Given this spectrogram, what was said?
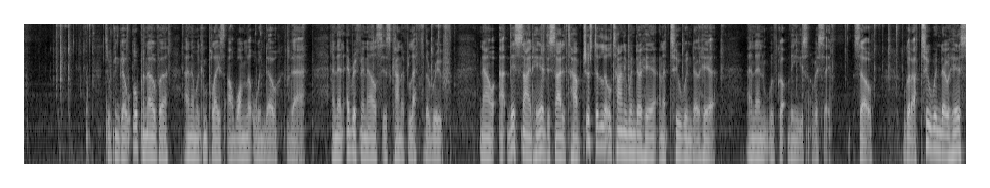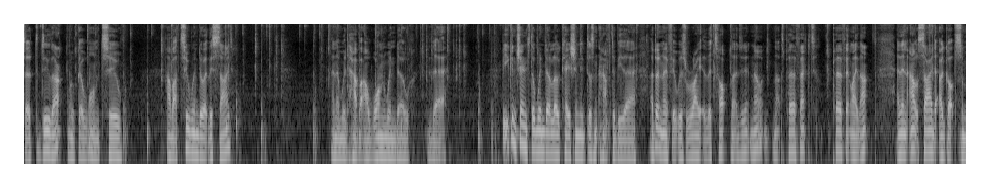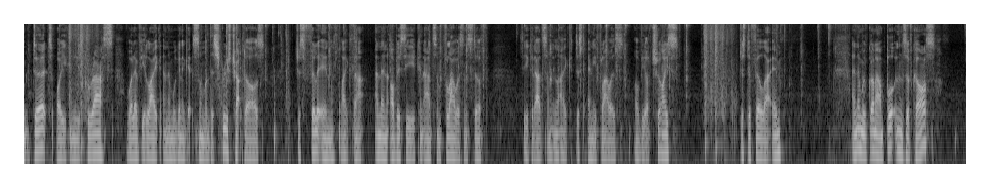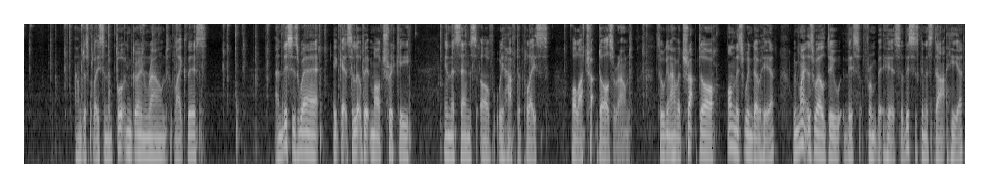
So we can go up and over and then we can place our one little window there. And then everything else is kind of left for the roof. Now at this side here decided to have just a little tiny window here and a two window here. And then we've got these obviously. So we've got our two window here so to do that we'll go one two have our two window at this side. And then we'd have our one window there. But you can change the window location it doesn't have to be there. I don't know if it was right at the top that I didn't know that's perfect. Perfect like that. And then outside I got some dirt or you can use grass whatever you like. And then we're going to get some of the spruce trapdoors. Just fill it in like that. And then obviously you can add some flowers and stuff so you could add something like just any flowers of your choice just to fill that in. And then we've got our buttons of course. I'm just placing a button going round like this. And this is where it gets a little bit more tricky in the sense of we have to place all our trapdoors around. So we're going to have a trapdoor on this window here. We might as well do this front bit here. So this is going to start here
